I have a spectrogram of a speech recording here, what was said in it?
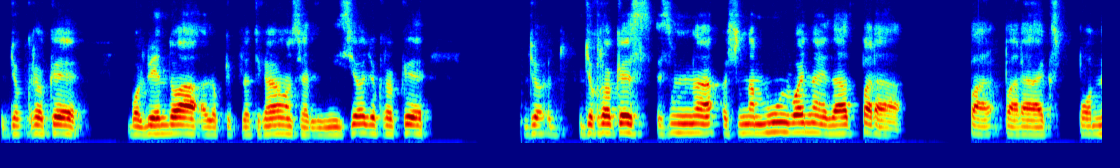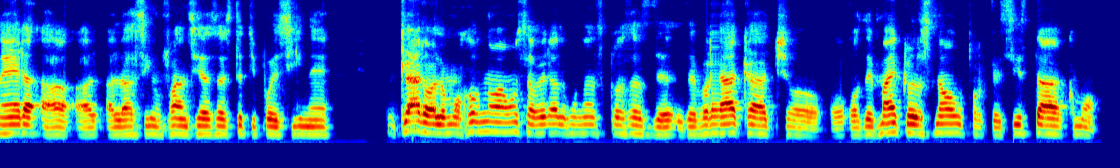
yo creo que volviendo a, a lo que platicábamos al inicio, yo creo que yo, yo creo que es, es, una, es una muy buena edad para, para, para exponer a, a, a, las infancias a este tipo de cine. Claro, a lo mejor no vamos a ver algunas cosas de, de Brackach o, o, o de Michael Snow, porque sí está como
